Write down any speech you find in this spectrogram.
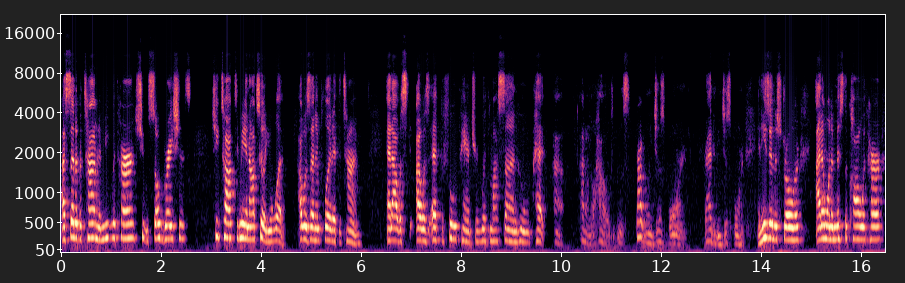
I set up a time to meet with her. She was so gracious. She talked to me, and I'll tell you what, I was unemployed at the time, and I was I was at the food pantry with my son who had uh, I don't know how old he was, probably just born. I had to be just born, and he's in the stroller. I didn't want to miss the call with her.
